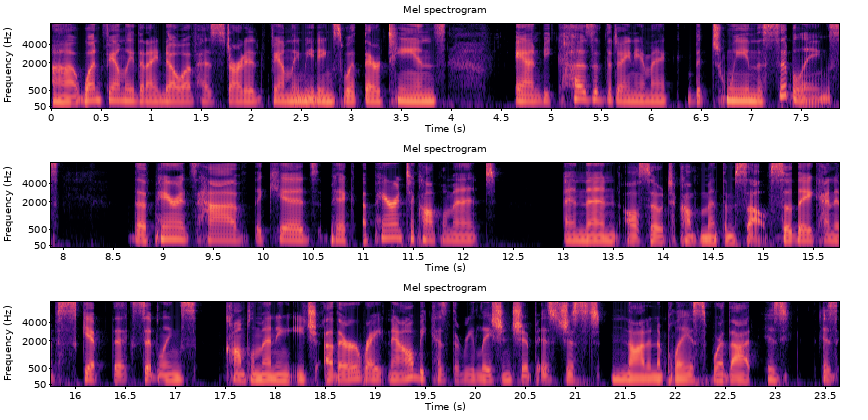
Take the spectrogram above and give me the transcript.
Uh, one family that I know of has started family meetings with their teens. And because of the dynamic between the siblings, the parents have the kids pick a parent to compliment and then also to compliment themselves. So they kind of skip the siblings complimenting each other right now because the relationship is just not in a place where that is is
